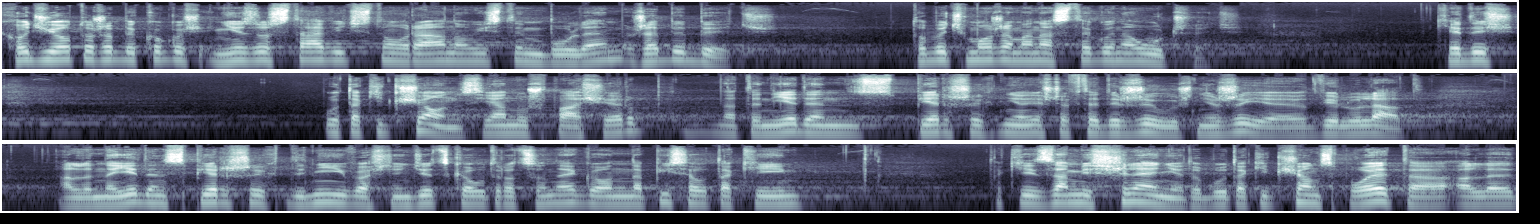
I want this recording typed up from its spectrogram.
Chodzi o to, żeby kogoś nie zostawić z tą raną i z tym bólem, żeby być. To być może ma nas tego nauczyć. Kiedyś był taki ksiądz, Janusz Pasierb, na ten jeden z pierwszych dni, jeszcze wtedy żył, już nie żyje od wielu lat, ale na jeden z pierwszych dni właśnie dziecka utraconego on napisał taki, takie zamyślenie. To był taki ksiądz poeta, ale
